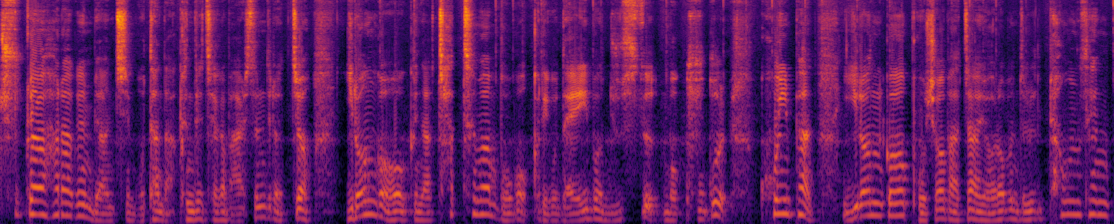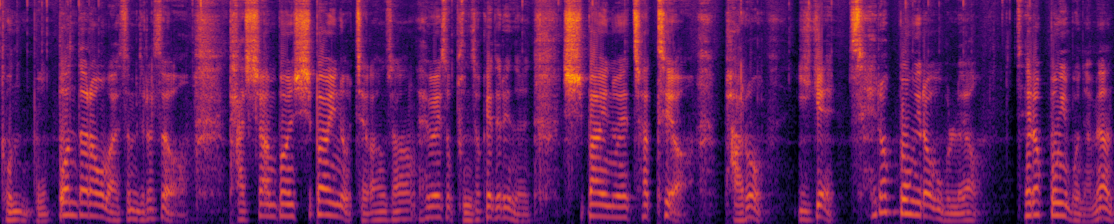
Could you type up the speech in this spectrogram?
추가 하락은 면치 못한다. 근데 제가 말씀드렸죠. 이런 거 그냥 차트만 보고 그리고 네이버 뉴스, 뭐 구글, 코인판 이런 거 보셔봤자 여러분들 평생 돈 못 번다라고 말씀드렸어요. 다시 한번 시바이누 제가 항상 해외에서 분석해드리는 시바이누의 차트요. 바로 이게 세력봉이라고 불러요. 세력봉이 뭐냐면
